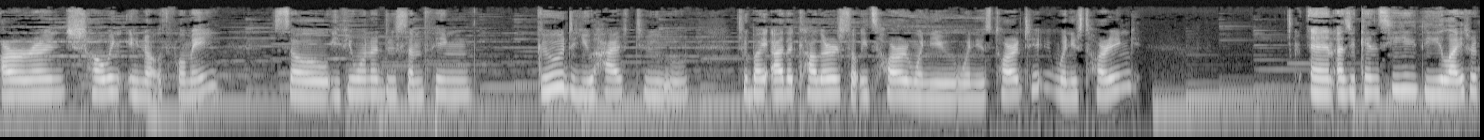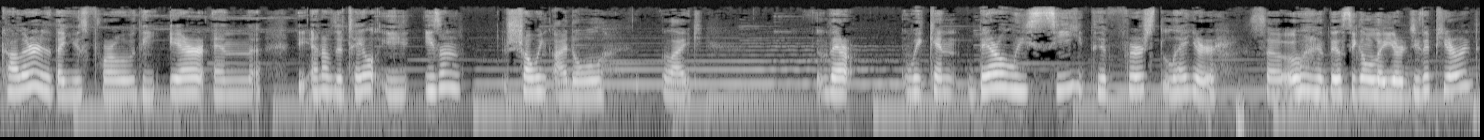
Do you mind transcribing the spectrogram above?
aren't showing enough for me. So if you want to do something good, you have to to buy other colors. So it's hard when you when you start when you're starting. And as you can see, the lighter color that I use for the air and the end of the tail isn't showing at all. Like there, we can barely see the first layer. So the second layer disappeared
